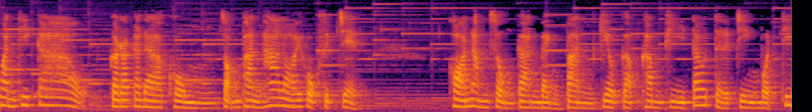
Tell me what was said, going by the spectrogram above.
วันที่ 9 กรกฎาคม 2567 ขอนำส่งการแบ่งปันเกี่ยวกับคำพีเต้าเต๋อจริงบทที่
